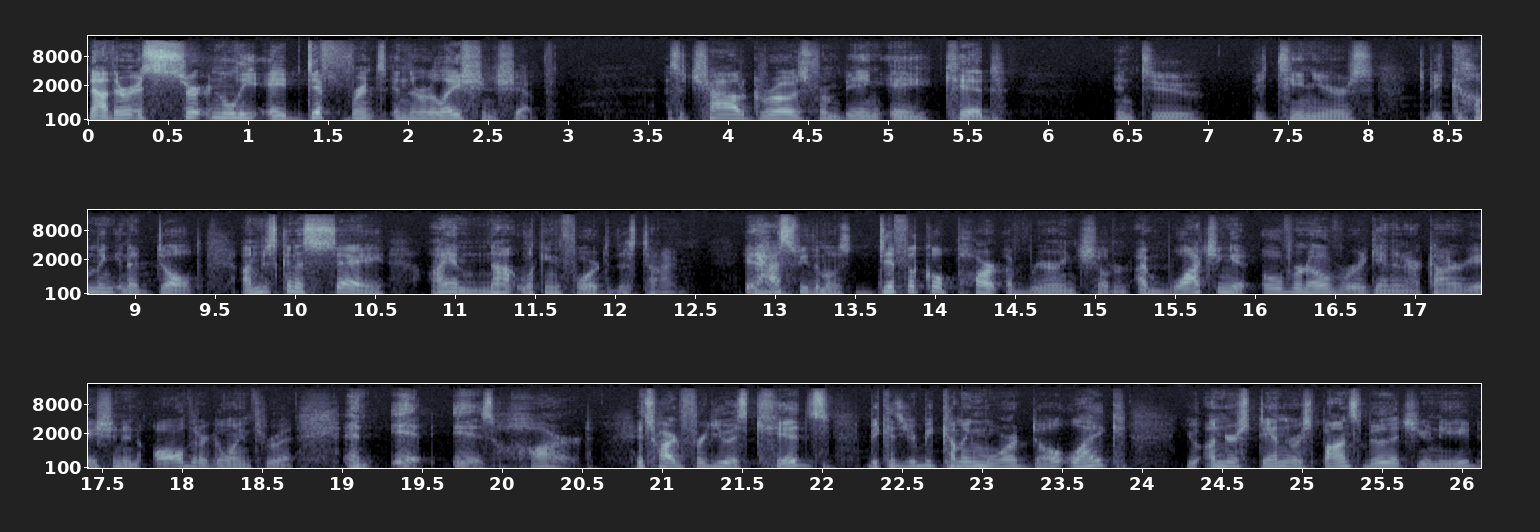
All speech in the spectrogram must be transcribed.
Now, there is certainly a difference in the relationship. As a child grows from being a kid into the teen years to becoming an adult, I'm just going to say, I am not looking forward to this time. It has to be the most difficult part of rearing children. I'm watching it over and over again in our congregation and all that are going through it, and it is hard. It's hard for you as kids because you're becoming more adult like. You understand the responsibility that you need.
